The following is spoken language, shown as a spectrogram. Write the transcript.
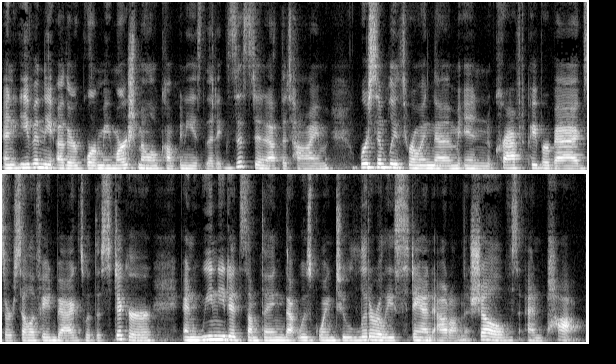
and even the other gourmet marshmallow companies that existed at the time were simply throwing them in craft paper bags or cellophane bags with a sticker. And we needed something that was going to literally stand out on the shelves and pop.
